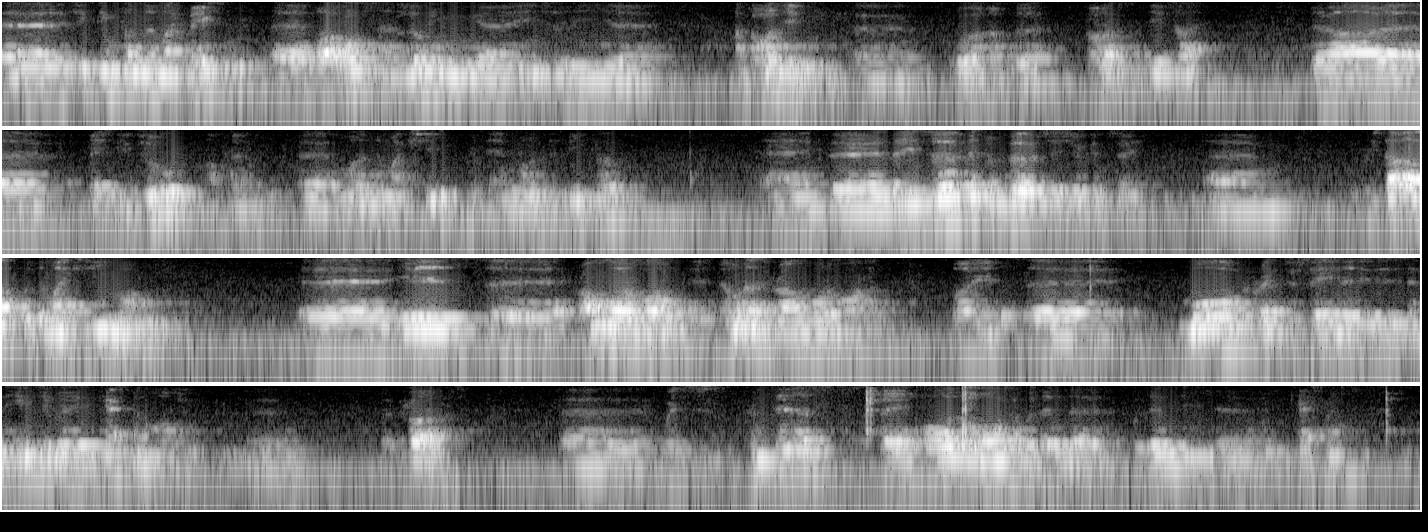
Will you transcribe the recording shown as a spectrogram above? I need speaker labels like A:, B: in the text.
A: uh, shifting from the Mason uh, models and looking uh, into the uh, world of the products of DSI. There are basically two of them. One the MIKE SHE and one the FEFLOW. And they serve different purposes, you can say. Um, if we start off with the MIKE SHE model, uh, it is uh, groundwater model. It's known as groundwater model, but it's uh, more correct to say that it is an integrated catchment model product, uh, which considers say all the water within the within the uh, catchment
